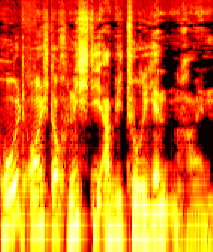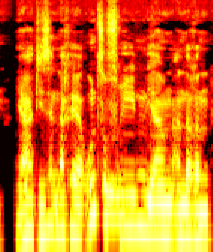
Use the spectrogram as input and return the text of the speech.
holt euch doch nicht die Abiturienten rein. Ja, die sind nachher unzufrieden, die haben einen anderen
